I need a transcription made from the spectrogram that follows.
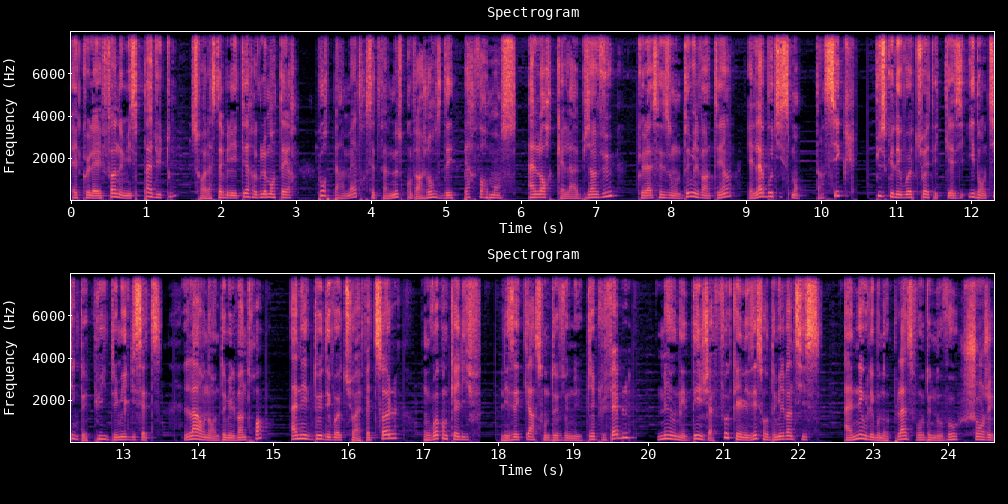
est que la F1 ne mise pas du tout sur la stabilité réglementaire pour permettre cette fameuse convergence des performances, alors qu'elle a bien vu que la saison 2021 est l'aboutissement d'un cycle puisque les voitures étaient quasi identiques depuis 2017. Là on est en 2023, année 2 des voitures à effet de sol, on voit qu'en qualif, les écarts sont devenus bien plus faibles, mais on est déjà focalisé sur 2026, année où les monoplaces vont de nouveau changer.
